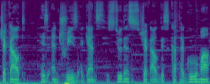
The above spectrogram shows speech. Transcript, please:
Check out his entries against his students. Check out this Kataguruma.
